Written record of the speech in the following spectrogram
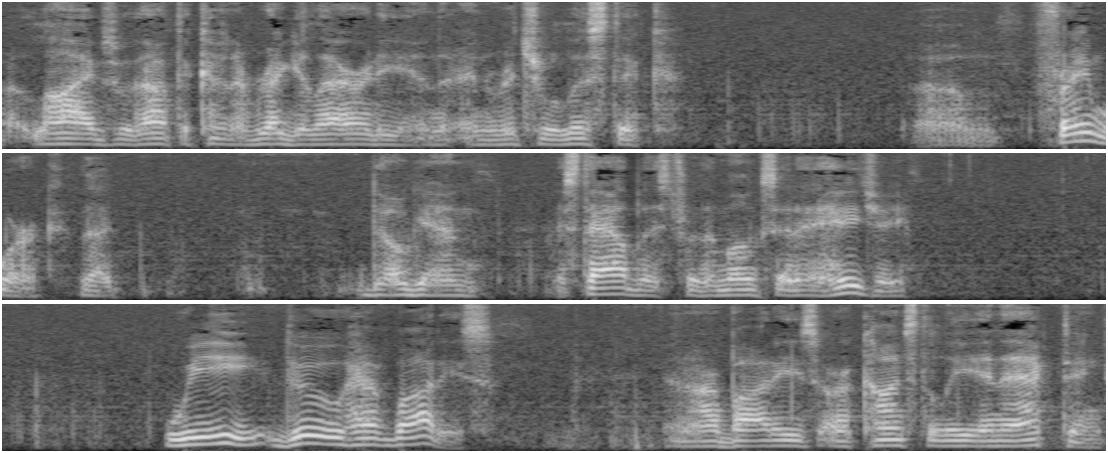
uh, lives without the kind of regularity and, and ritualistic um, framework that Dogen established for the monks at Eiheiji, we do have bodies. And our bodies are constantly enacting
